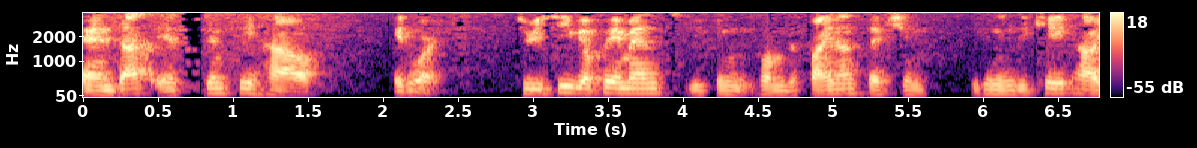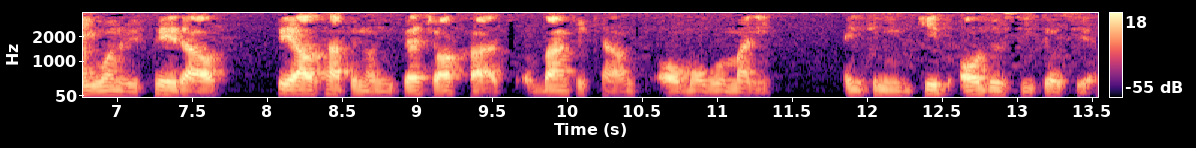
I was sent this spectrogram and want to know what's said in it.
And that is simply how it works. To receive your payment, you can from the finance section, you can indicate how you want to be paid out. Payouts happen on virtual cards or bank accounts or mobile money, and you can indicate all those details here.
